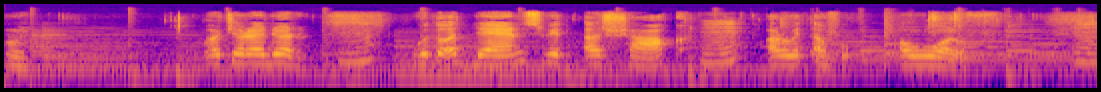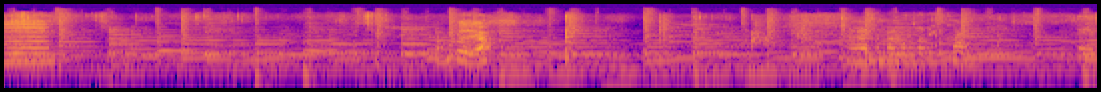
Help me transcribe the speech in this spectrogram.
Hmm. What you rather? hmm? Go to a dance with a shark Hmm? or with a, a wolf? Hmm. Apa ya? Mengerikan. Eh.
